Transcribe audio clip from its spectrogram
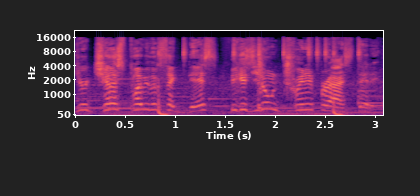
Your chest probably looks like this because you don't train it for aesthetic.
